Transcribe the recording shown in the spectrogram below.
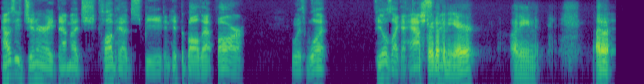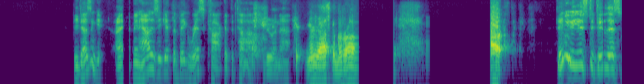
How does he generate that much club head speed and hit the ball that far with what feels like a half straight swing. up in the air. I mean, I don't. He doesn't get. I mean, how does he get the big wrist cock at the top doing that? You're asking the wrong. Uh, didn't you used to do this,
